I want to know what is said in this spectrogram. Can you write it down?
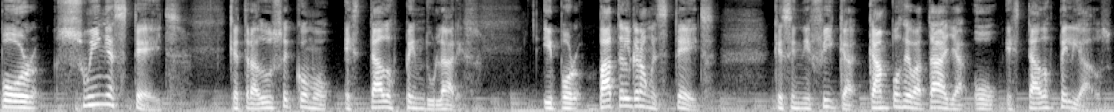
Por swing states, que traduce como estados pendulares, y por battleground states, que significa campos de batalla o estados peleados,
